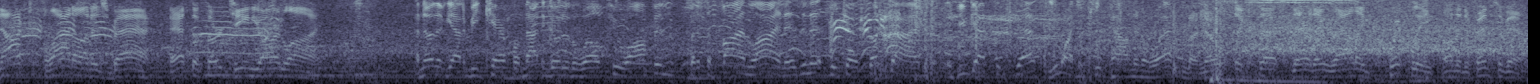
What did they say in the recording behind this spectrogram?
Knocked flat on his back at the 13-yard line. I know they've got to be careful not to go to the well too often, but it's a fine line, isn't it? Because sometimes, if you've got success, you want to just keep pounding away. But no success there. They rallied quickly on the defensive end.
